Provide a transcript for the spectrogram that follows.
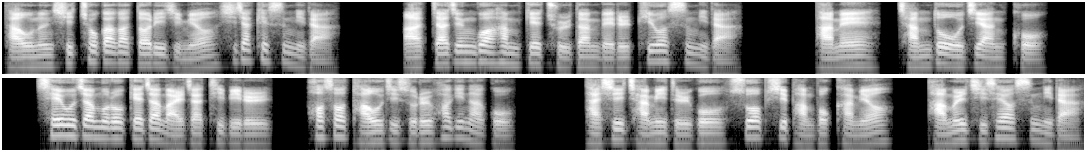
다우는 시초가가 떨어지며 시작했습니다. 아 짜증과 함께 줄담배를 피웠습니다. 밤에 잠도 오지 않고 새우잠으로 깨자 말자 TV를 퍼서 다우지수를 확인하고 다시 잠이 들고 수없이 반복하며 밤을 지새웠습니다.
